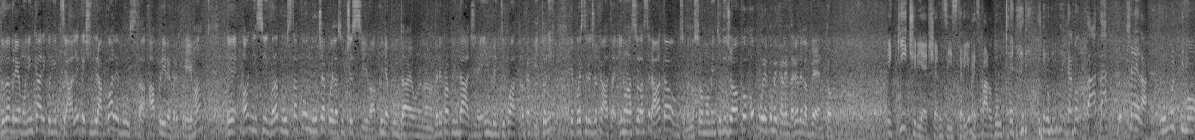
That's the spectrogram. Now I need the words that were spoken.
dove avremo un incarico iniziale che ci dirà quale busta aprire per prima e ogni singola busta conduce a quella successiva, quindi appunto è una vera e propria indagine in 24 capitoli che può essere giocata in una sola serata, o insomma in un solo momento di gioco oppure come calendario dell'avvento. E chi ci riesce a resistere? Io me ne sparo tutte in un'unica nottata. C'era un ultimo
